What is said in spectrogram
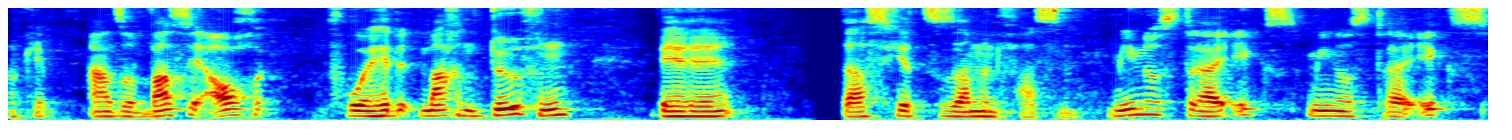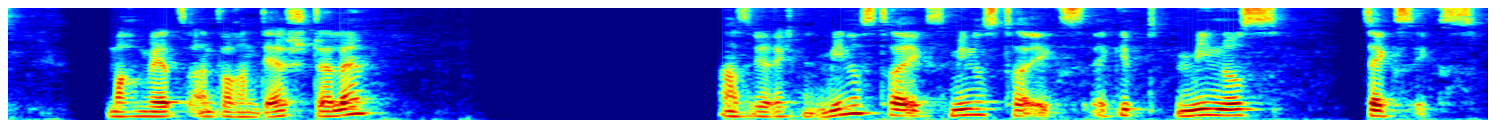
Okay, also was ihr auch vorher hättet machen dürfen, wäre das hier zusammenfassen. Minus 3x minus 3x machen wir jetzt einfach an der Stelle. Also wir rechnen minus 3x minus 3x ergibt minus 6x.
